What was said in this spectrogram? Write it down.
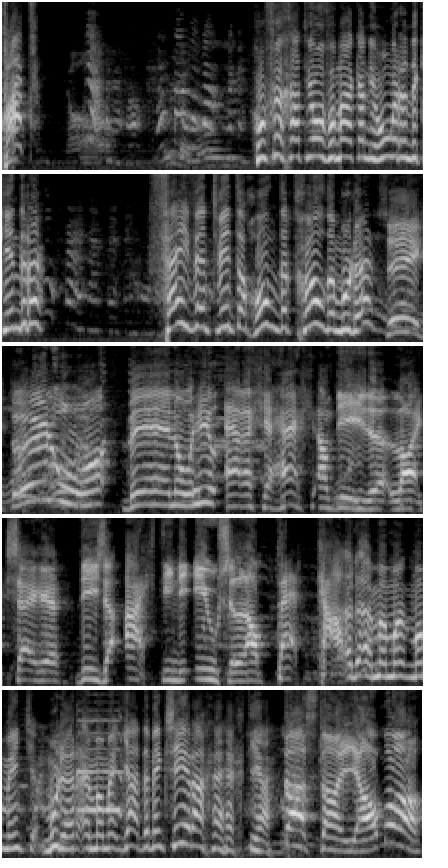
Wat? Hoeveel gaat hij overmaken aan die hongerende kinderen? 2500 gulden, moeder? Zeg, Dreuloor, ben je nou heel erg gehecht aan deze, laat ik zeggen, deze 18e eeuwse lampetkant? Eh, mo- momentje, moeder, een moment. Ja, daar ben ik zeer aan gehecht, ja. Dat is dan jammer.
